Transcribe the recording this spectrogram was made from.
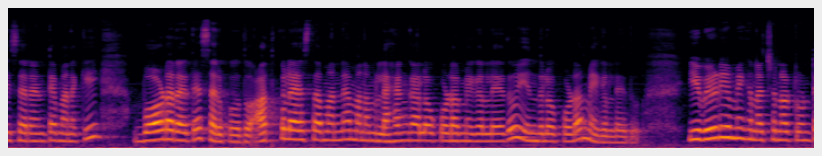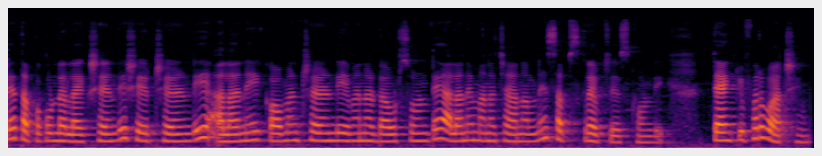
తీసారంటే మనకి బోర్డర్ అయితే సరిపోదు. అతుకులు వేస్తామన్నా మనం లెహంగాలో కూడా మిగలలేదు ఇందులో కూడా మిగలలేదు. ఈ వీడియో మీకు నచ్చినట్టుంటే తప్పకుండా లైక్ చేయండి షేర్ చేయండి అలానే కామెంట్ చేయండి ఏమైనా డౌట్స్ ఉంటే అలానే మన ఛానల్ని సబ్స్క్రైబ్ చేసుకోండి. Thank you for watching.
